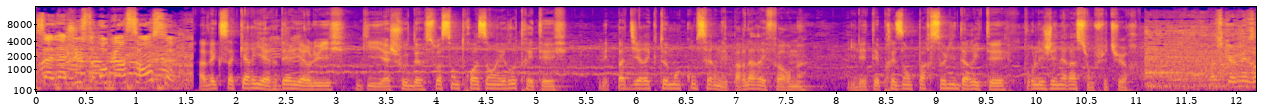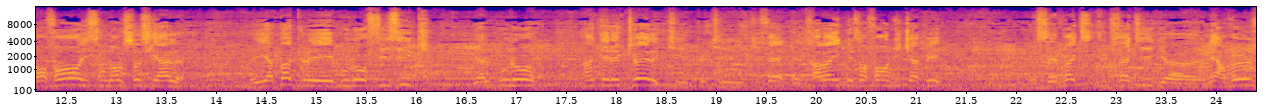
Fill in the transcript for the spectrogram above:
ça n'a juste aucun sens. Avec sa carrière derrière lui, Guy Achoud, 63 ans et retraité, n'est pas directement concerné par la réforme. Il était présent par solidarité pour les générations futures. Parce que mes enfants, ils sont dans le social. Et il n'y a pas que les boulots physiques, il y a le boulot intellectuel qui, fait. Elle travaille avec des enfants handicapés. Et c'est vrai que c'est une fatigue euh, nerveuse,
